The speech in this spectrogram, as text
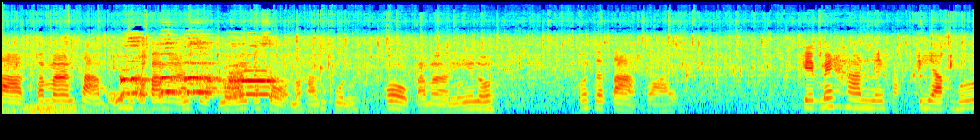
ตากประมาณสามอุ้มก็ประมาณเกือบร้อยกระสอบนะคะ ทุกคนก็ประมาณนี้เนาะก็จะตากไว้ เก็บไม่ทันเลยค่ะ เปียกเบิ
